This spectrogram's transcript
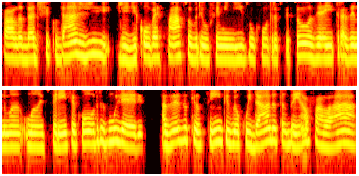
fala da dificuldade de, de, de, conversar sobre o feminismo com outras pessoas e aí trazendo uma, uma experiência com outras mulheres. Às vezes o que eu sinto e meu cuidado também ao falar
